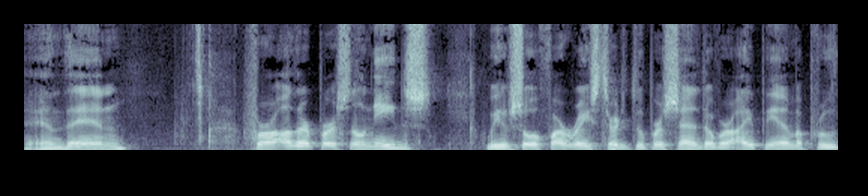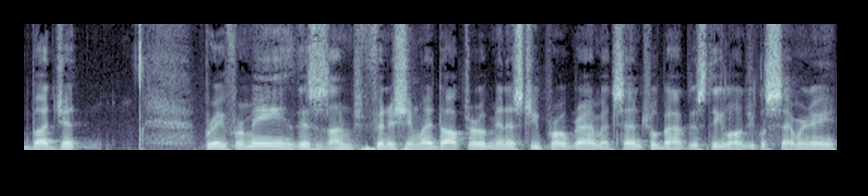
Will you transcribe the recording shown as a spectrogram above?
And then, for our other personal needs, we have so far raised 32% of our IPM approved budget. Pray for me. This is I'm finishing my doctor of ministry program at Central Baptist Theological Seminary.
